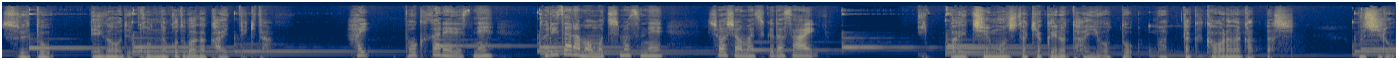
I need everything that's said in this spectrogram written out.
すると笑顔でこんな言葉が返ってきたはい、ポークカレーですね。鶏皿もお持ちしますね。少々お待ちください。いっぱい注文した客への対応と全く変わらなかったしむしろ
